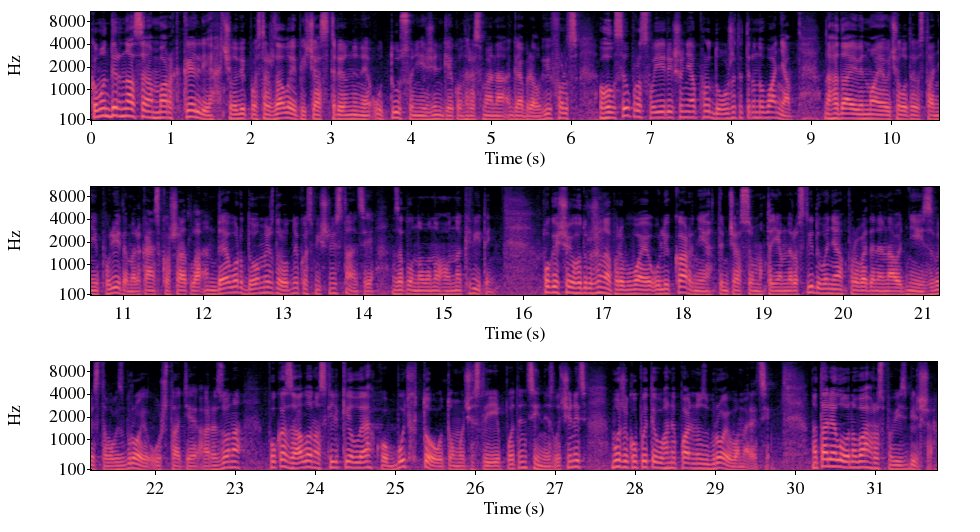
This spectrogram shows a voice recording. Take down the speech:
Командир НАСА Марк Келлі, чоловік постраждалої під час стрілянини у Тусоні жінки конгресмена Габріел Гіфордс, оголосив про своє рішення продовжити тренування. Нагадаю, він має очолити останній політ американського шатла Ендевор до міжнародної космічної станції, запланованого на квітень. Поки що його дружина перебуває у лікарні. Тим часом таємне розслідування, проведене на одній з виставок зброї у штаті Аризона, показало наскільки легко будь-хто, у тому числі і потенційний злочинець, може купити вогнепальну зброю в Америці. Наталія Леонова розповість більше.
